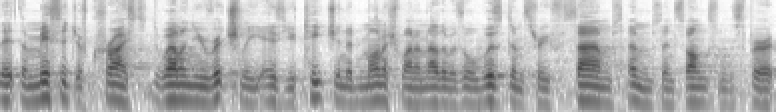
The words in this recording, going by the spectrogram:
let the message of Christ dwell in you richly as you teach and admonish one another with all wisdom through psalms, hymns and songs from the spirit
